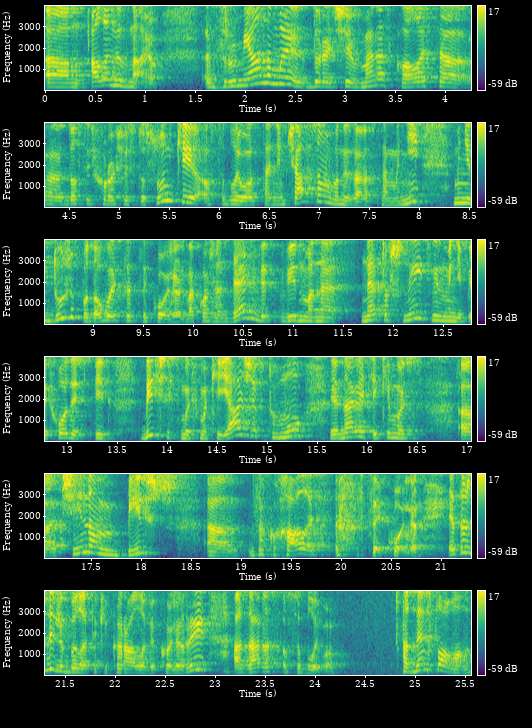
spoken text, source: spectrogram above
ем, але не знаю. З рум'янами, до речі, в мене склалися е, досить хороші стосунки, особливо останнім часом. Вони зараз на мені. Мені дуже подобається цей колір. На кожен день він- він мене не тошнить, він мені підходить під більшість моїх макіяжів, тому я навіть якимось е, чином більш. Е, Закохалась в цей колір. Я завжди любила такі коралові кольори, а зараз особливо. Одним словом,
